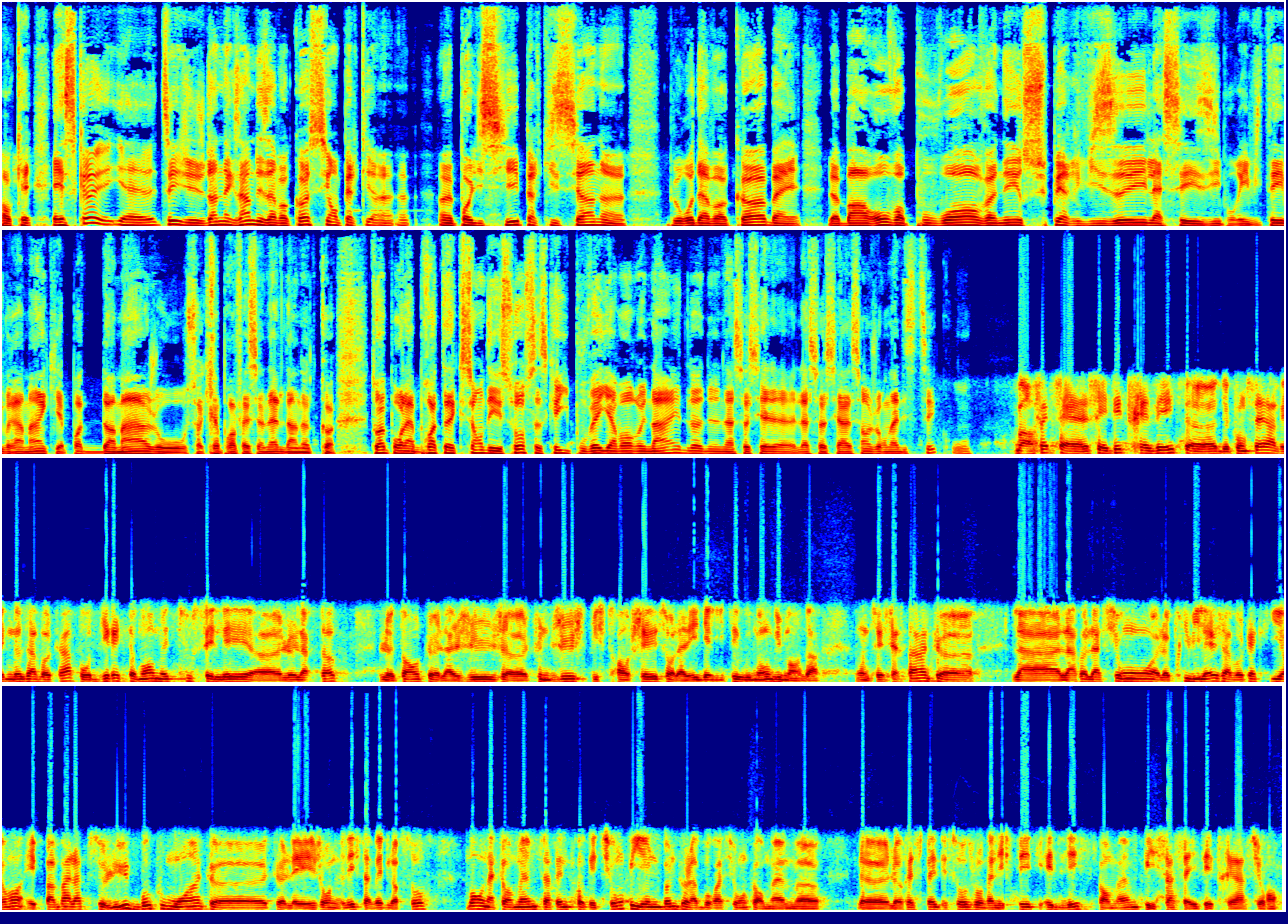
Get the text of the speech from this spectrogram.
OK. Est-ce que, euh, tu sais, je donne l'exemple des avocats, si on un, un, policier perquisitionne un bureau d'avocat, ben le barreau va pouvoir venir superviser la saisie pour éviter vraiment qu'il n'y ait pas de dommages au secret professionnel dans notre cas. Toi, pour la protection des sources, est-ce qu'il pouvait y avoir une aide d'une l'association journalistique ou? Ben, en fait, ça, ça, a été très vite euh, de concert avec nos avocats pour directement mettre sous scellé euh, le laptop le temps que la juge, euh, qu'une juge puisse trancher sur la légalité ou non du mandat. Donc c'est certain que la, la relation, le privilège avocat-client est pas mal absolu, beaucoup moins que, que les journalistes avec leurs sources. Bon, on a quand même certaines protections, puis il y a une bonne collaboration quand même. Euh, le, le, respect des sources journalistiques existe quand même, puis ça, ça a été très rassurant.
